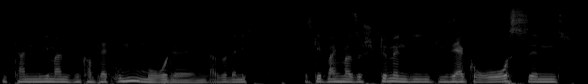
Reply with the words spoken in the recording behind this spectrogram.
ich kann niemanden komplett ummodeln. Also wenn ich, es gibt manchmal so Stimmen, die, die sehr groß sind,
